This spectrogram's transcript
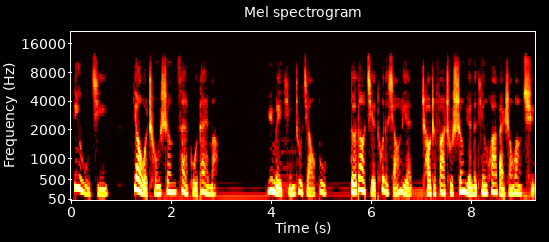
第五集，要我重生在古代吗？玉美停住脚步，得到解脱的小脸朝着发出声源的天花板上望去，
